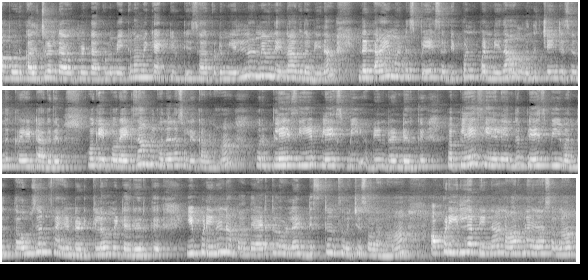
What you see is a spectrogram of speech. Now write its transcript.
அப்போ ஒரு கல்ச்சுரல் டெவலப்மெண்ட்டாக இருக்கட்டும் எக்கனாமிக் ஆக்டிவிட்டீஸாக இருக்கட்டும் எல்லாமே வந்து என்ன ஆகுது அப்படின்னா இந்த டைம் அண்ட் ஸ்பேஸை டிபெண்ட் பண்ணி தான் அங்கே வந்து சேஞ்சஸ் வந்து கிரியேட் ஆகுது. ஓகே இப்போ ஒரு எக்ஸாம்பிளுக்கு வந்து என்ன சொல்லியிருக்காங்கன்னா ஒரு பிளேஸ் ஏ பிளேஸ் பி அப்படின்னு ரெண்டு இருக்குது இப்போ பிளேஸ் ஏலேருந்து பிளேஸ் பி வந்து தௌசண்ட் ஃபைவ் ஹண்ட்ரட் கிலோமீட்டர் இருக்குது இப்படின்னு நம்ம அந்த இடத்துல உள்ள டிஸ்டன்ஸ் வச்சு சொல்லலாம். அப்படி இல்லை அப்படின்னா நார்மலாக என்ன சொல்லலாம்?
